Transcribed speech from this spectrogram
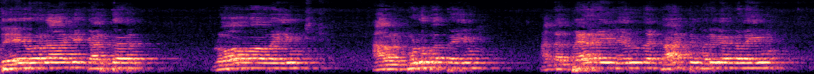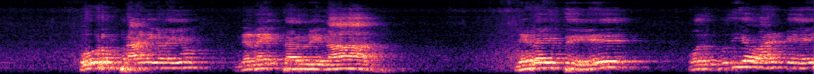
தேவனாகி கர்த்தர் நோவாவையும் அவன் குடும்பத்தையும் அந்த பேழையில் இருந்த காட்டு மிருகங்களையும் ஊரும் பிராணிகளையும் நினைத்தருளினார். நினைத்து ஒரு புதிய வாழ்க்கையை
